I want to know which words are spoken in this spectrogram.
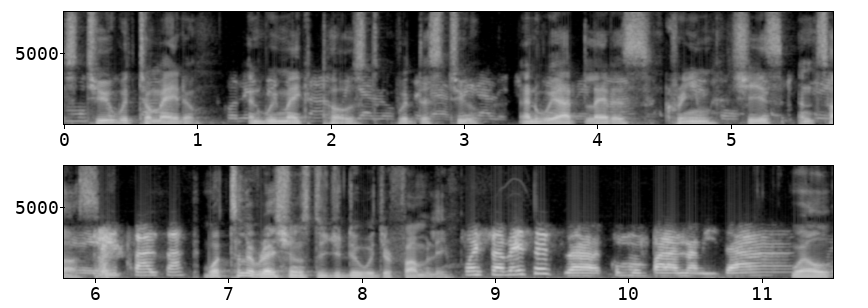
stew with tomato, and we make toast with the stew. And we add lettuce, cream, cheese, and eh, sauce. Salsa. What celebrations do you do with your family? Pues a veces ah, como para Navidad. Well,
